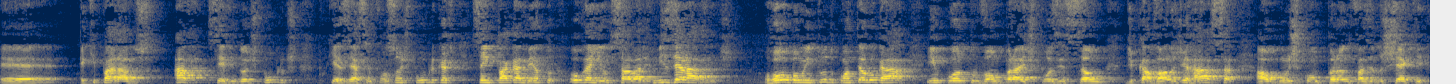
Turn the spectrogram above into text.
é, equiparados a servidores públicos, porque exercem funções públicas sem pagamento ou ganhando salários miseráveis roubam em tudo quanto é lugar, enquanto vão para a exposição de cavalos de raça, alguns comprando, fazendo cheque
